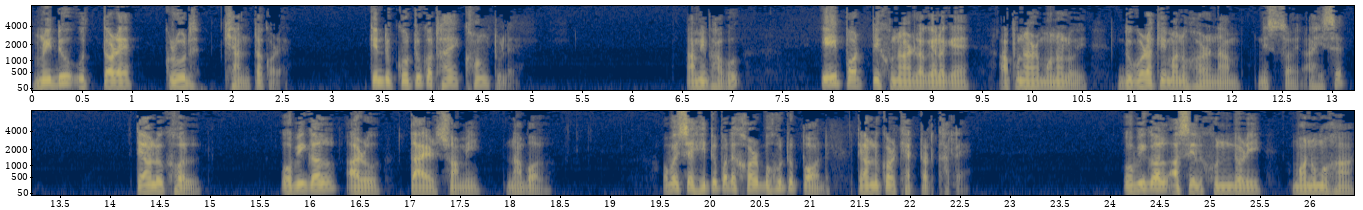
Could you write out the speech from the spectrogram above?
মৃদু উত্তৰে ক্ৰোধ ক্ষান্ত কৰে কিন্তু কটু কথাই খং তোলে। আমি ভাবো এই পদটি শুনাৰ লগে লগে আপোনাৰ মনলৈ দুগৰাকী মানুহৰ নাম নিশ্চয় আহিছে। তেওঁলোক হ'ল অবিগল আৰু তাইৰ স্বামী নাবল। অৱশ্যে হিতুপদেশৰ বহুতো পদ তেওঁলোকৰ ক্ষেত্ৰত খাটে। অবিগল আছিল সুন্দৰী মনোমোহা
